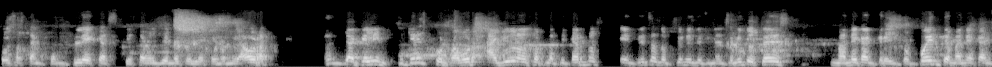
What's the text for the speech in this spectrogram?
cosas tan complejas que estamos viendo con la economía. Ahora, Jacqueline, si quieres, por favor, ayúdanos a platicarnos entre estas opciones de financiamiento. Ustedes manejan crédito puente, manejan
